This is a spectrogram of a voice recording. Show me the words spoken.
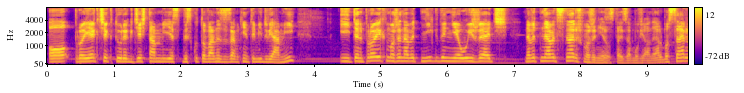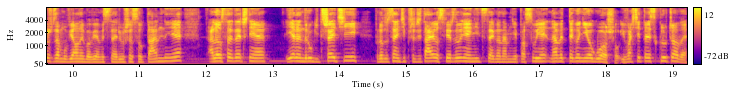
o projekcie, który gdzieś tam jest dyskutowany za zamkniętymi drzwiami i ten projekt może nawet nigdy nie ujrzeć nawet, nawet scenariusz może nie zostać zamówiony, albo scenariusz zamówiony, bo wiemy, scenariusze są tanie, ale ostatecznie jeden, drugi, trzeci, producenci przeczytają, stwierdzą, nie, nic z tego nam nie pasuje, nawet tego nie ogłoszą. I właśnie to jest kluczowe.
